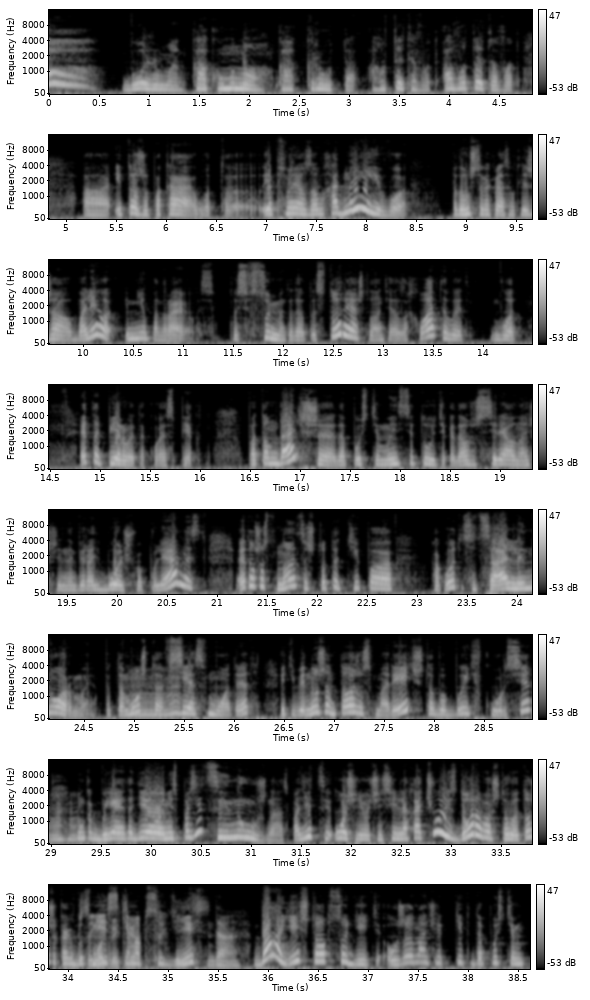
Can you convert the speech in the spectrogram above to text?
боже мой, как умно, как круто, а вот это вот, а вот это вот. А, и тоже пока вот э, я посмотрела за выходные его, потому что как раз вот лежала, болела, и мне понравилось. То есть в сумме вот эта вот история, что она тебя захватывает, вот. Это первый такой аспект. Потом дальше, допустим, в институте, когда уже сериалы начали набирать больше популярность, это уже становится что-то типа какой-то социальной нормы, потому mm-hmm. что все смотрят, и тебе нужно тоже смотреть, чтобы быть в курсе. Mm-hmm. Ну, как бы я это делала не с позиции нужно, а с позиции очень-очень сильно хочу, и здорово, что вы тоже как бы что смотрите. Есть с кем обсудить, есть, да. Да, есть что обсудить. Уже начали какие-то, допустим,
